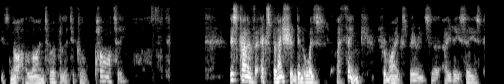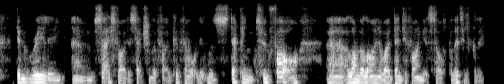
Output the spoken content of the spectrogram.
It's not aligned to a political party. This kind of explanation didn't always, I think, from my experience at ADCs, didn't really um, satisfy the section of the folk who felt it was stepping too far uh, along the line of identifying itself politically.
